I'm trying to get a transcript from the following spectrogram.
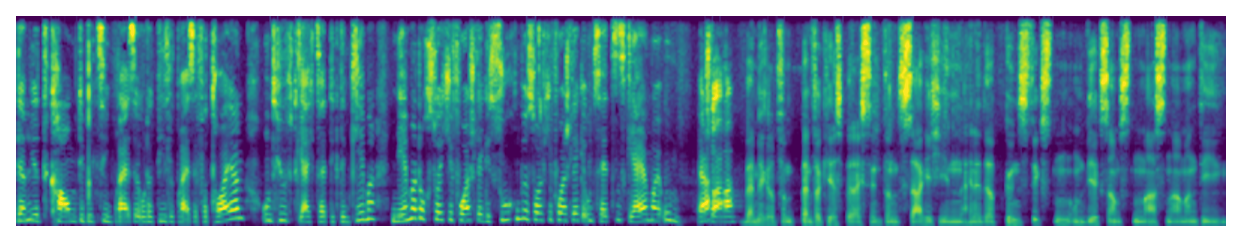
der wird kaum die Benzinpreise oder Dieselpreise verteuern und hilft gleichzeitig dem Klima. Nehmen wir doch solche Vorschläge, suchen wir solche Vorschläge und setzen es gleich einmal um. Ja? Steurer. Weil wir gerade beim Verkehrsbereich sind, dann sage ich Ihnen, eine der günstigsten und wirksamsten Maßnahmen, die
